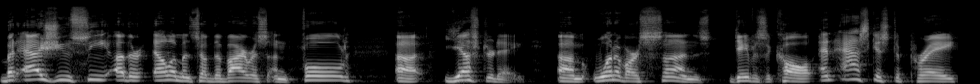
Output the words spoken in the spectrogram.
But as you see other elements of the virus unfold, uh, yesterday, um, one of our sons gave us a call and asked us to pray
